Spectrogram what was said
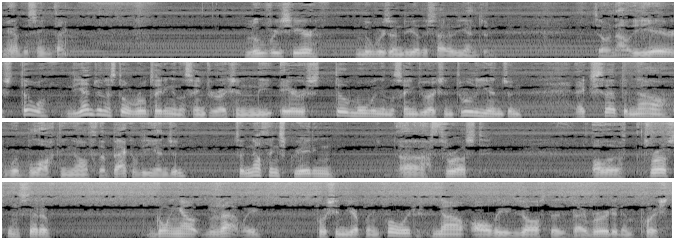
we have the same thing. Louvers here, louvers on the other side of the engine. So now the air is still, the engine is still rotating in the same direction, the air is still moving in the same direction through the engine, except that now we're blocking off the back of the engine, so nothing's creating uh, thrust. All the thrust, instead of going out that way, pushing the airplane forward, now all the exhaust is diverted and pushed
